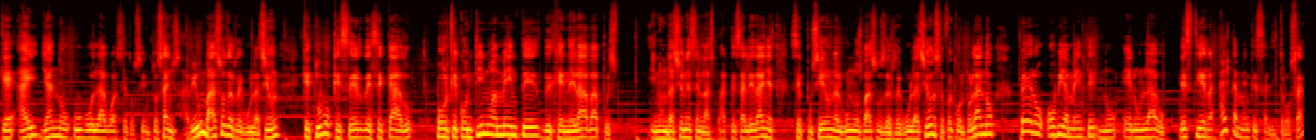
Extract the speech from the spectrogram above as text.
que ahí ya no hubo lago hace 200 años. Había un vaso de regulación que tuvo que ser desecado porque continuamente generaba pues inundaciones en las partes aledañas. Se pusieron algunos vasos de regulación, se fue controlando, pero obviamente no era un lago. Es tierra altamente salitrosa,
